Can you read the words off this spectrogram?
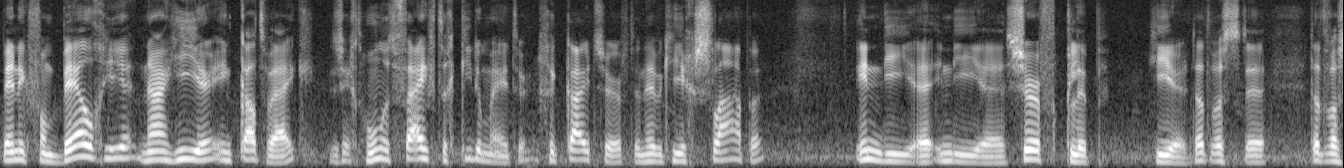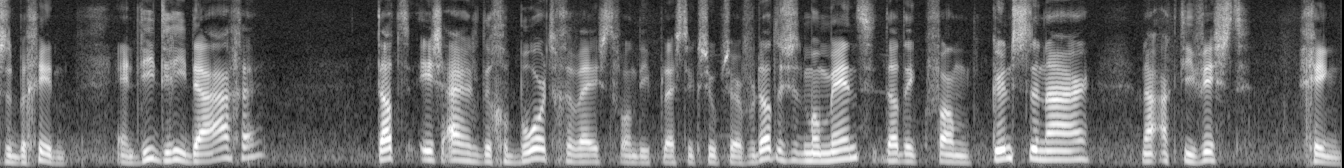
ben ik van België naar hier in Katwijk. Dus echt 150 kilometer gekitesurfd. En heb ik hier geslapen in die, eh, in die eh, surfclub hier. Dat was, de, dat was het begin. En die drie dagen, dat is eigenlijk de geboorte geweest van die plastic soup surfer. Dat is het moment dat ik van kunstenaar naar activist ging.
